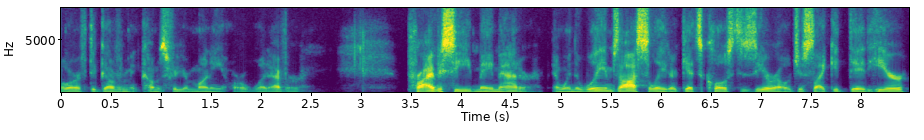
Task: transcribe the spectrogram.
or if the government comes for your money or whatever, privacy may matter. And when the Williams oscillator gets close to zero, just like it did here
